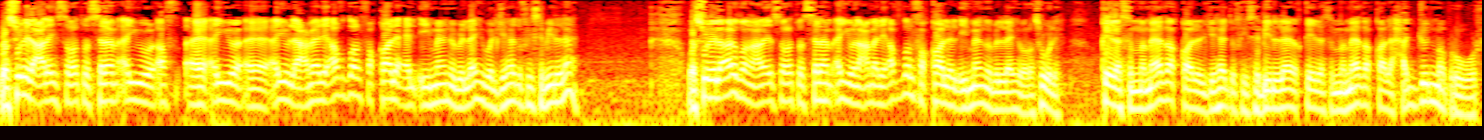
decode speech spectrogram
وسئل عليه الصلاة والسلام أي أف... اي أي الأعمال أفضل؟ فقال الإيمان بالله والجهاد في سبيل الله. وسئل أيضا عليه الصلاة والسلام أي العمل أفضل؟ فقال الإيمان بالله ورسوله. قيل ثم ماذا؟ قال الجهاد في سبيل الله. قيل ثم ماذا؟ قال حج مبرور.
